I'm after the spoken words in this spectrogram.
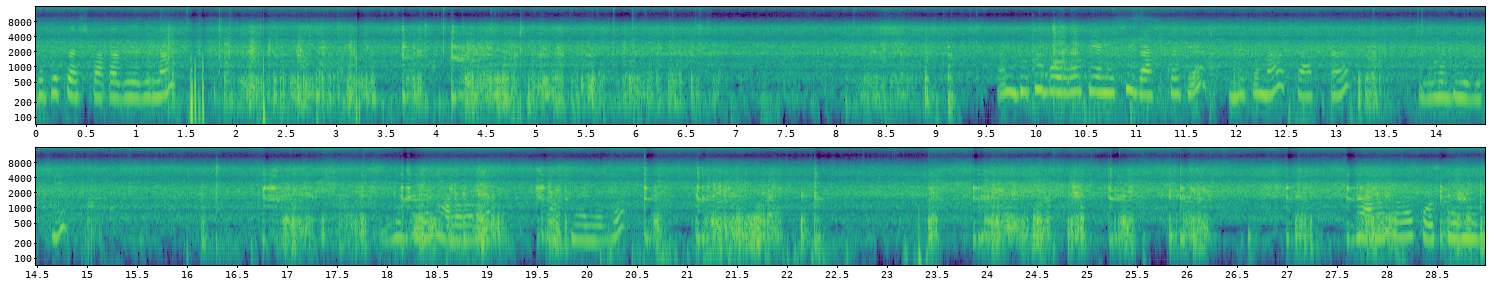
দুটো তেজপাতা দিয়ে দিলাম। আমি দুটো বরবটি এনেছি গাছ থেকে, দুটো না, চারটা, এগুলো দিয়ে দিচ্ছি। ভালোভাবে কষিয়ে নেব ভালো করে কষিয়ে নেব।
